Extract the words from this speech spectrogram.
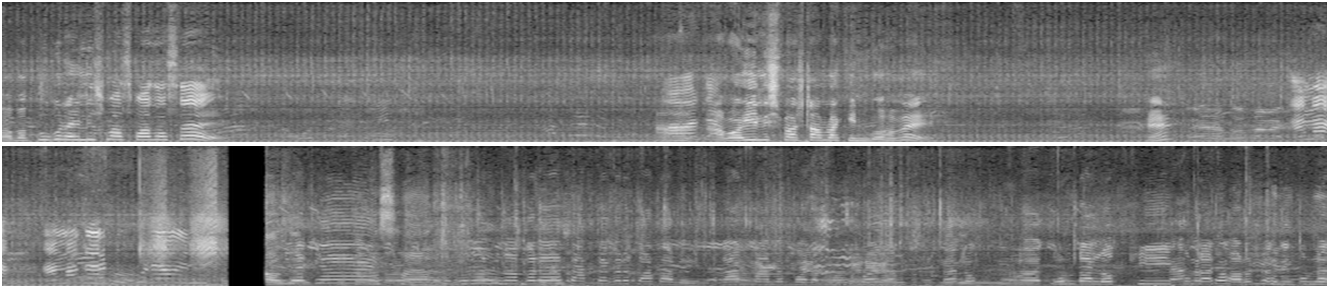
বাবা পুকুরে ইলিশ মাছ পাওয়া যাচ্ছে? আ- আবার ইলিশ মাছটা আমরা কিনবো হবে? হ্যাঁ? কোনটা লক্ষ্মী? কোনটা সরস্বতী? কোনটা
